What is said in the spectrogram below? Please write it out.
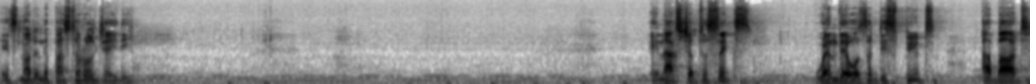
It's not in the pastoral JD. In Acts chapter 6, when there was a dispute about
